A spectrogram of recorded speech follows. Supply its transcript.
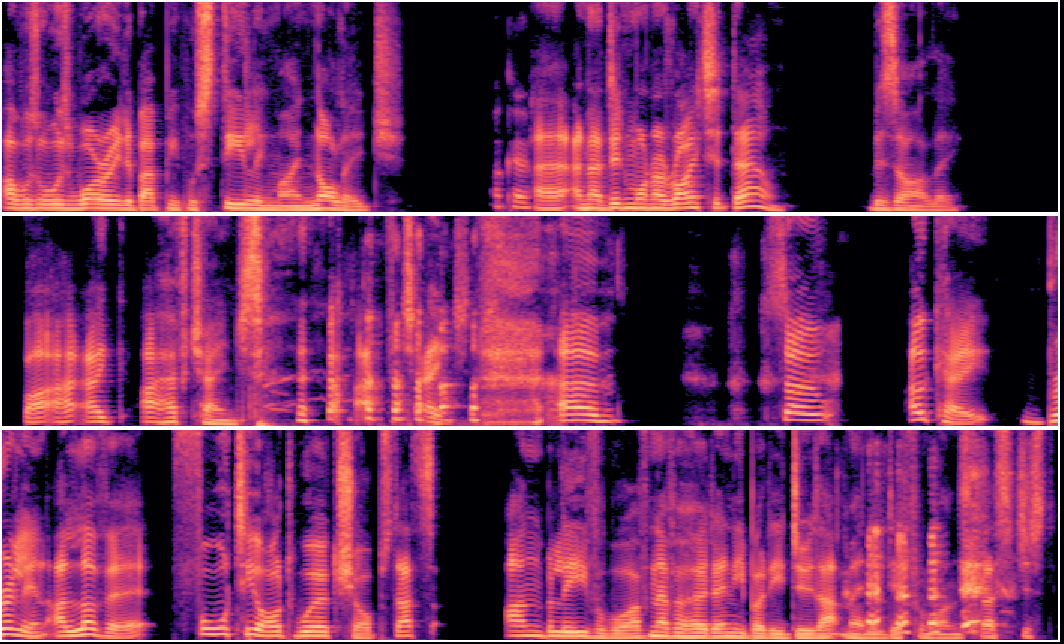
I was always worried about people stealing my knowledge. Okay. Uh, and I didn't want to write it down, bizarrely. But I, I, I have changed. I've changed. um, so, okay, brilliant. I love it. 40 odd workshops. That's unbelievable. I've never heard anybody do that many different ones. That's just,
